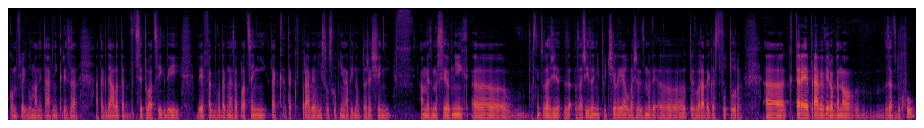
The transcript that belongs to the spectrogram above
konflikt, humanitární krize a tak dále. Ta v situaci, kdy, kdy je fakt voda k nezaplacení, tak, tak právě oni jsou schopni nabídnout to řešení. A my jsme si od nich uh, vlastně to zařízení půjčili a uvařili jsme uh, pivo Radegast Futur, uh, které je právě vyrobeno ze vzduchu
